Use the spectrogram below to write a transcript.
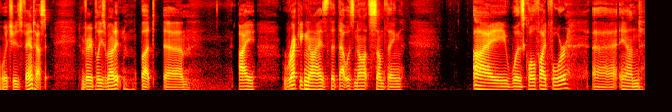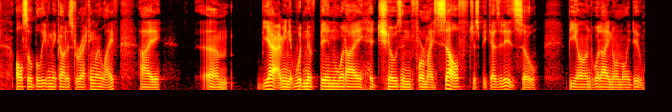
which is fantastic. I'm very pleased about it, but um, I recognize that that was not something I was qualified for, uh, and also believing that God is directing my life. I um, yeah, I mean, it wouldn't have been what I had chosen for myself just because it is so beyond what I normally do.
